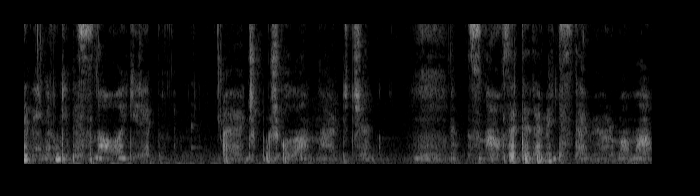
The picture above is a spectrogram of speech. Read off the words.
Ve benim gibi sınava girip çıkmış olanlar için sınav zede demek istemiyorum ama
